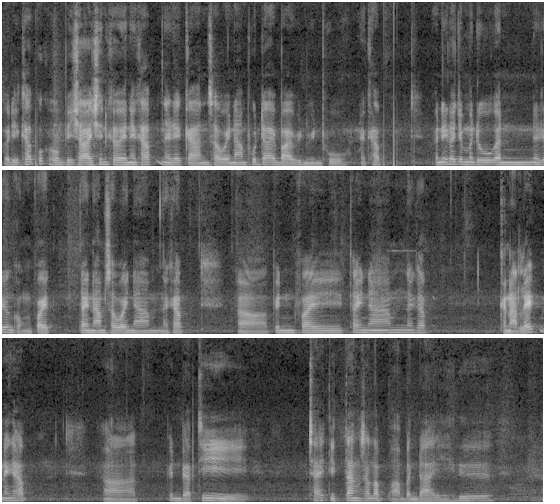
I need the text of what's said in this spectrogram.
สวัสดีครับพวกบผมพี่ชายเช่นเคยนะครับ ในรายการสาวว่ายน้ำพูดได้บายวินวินพูนะครับวันนี้เราจะมาดูกันในเรื่องของไฟใต้น้ำสาวว่ายน้ำนะครับเป็นไฟใต้น้ำนะครับ ขนาดเล็กนะครับเป็นแบบที่ใช้ติดตั้งสำหรับบันไดหรืออ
